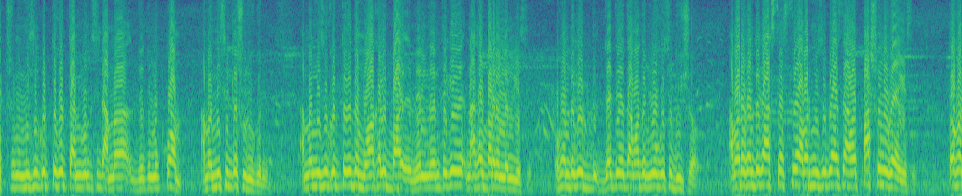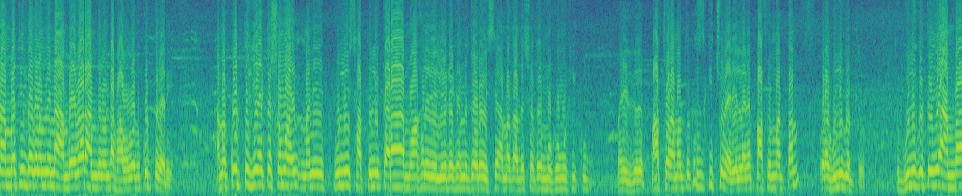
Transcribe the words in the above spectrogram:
একটা সময় মিছিল করতে করতে আমি বলতেছি আমরা যেহেতু লোক কম, আমরা মিছিলটা শুরু করি। আমরা মিছিল করতে করতে মহাখালী রেল লাইন থেকে নাগালপাড়া রেল লাইন গেছে। ওখান থেকে যাইতে যেতে আমাদের লোক হচ্ছে দুইশো। আবার ওখান থেকে আস্তে আস্তে আবার মিছিল করে আসতে আবার পাঁচশো লোক হয়ে গেছে। তখন আমরা চিন্তা করলাম যে, না, আমরা এবার আন্দোলনটা ভালোভাবে করতে পারি। আমরা করতে গিয়ে একটা সময় মানে পুলিশ, ছাত্রলীগ তারা মহাখালী রেলগেট এখানে জড়ো হয়েছে। আমরা তাদের সাথে মুখোমুখি খুব মানে পাথর, আমাদের কাছে কিচ্ছু নাই। রেল লাইনে পাথর মারতাম, ওরা গুলি করতো। তো গুলি করতে গিয়ে আমরা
